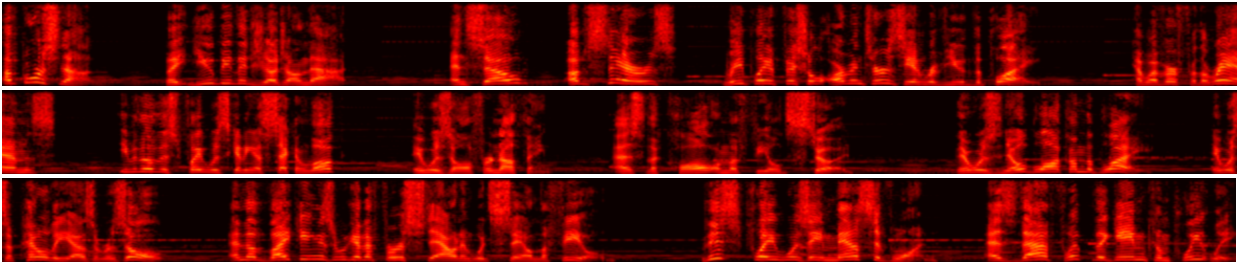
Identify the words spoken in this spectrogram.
Of course not but you be the judge on that. And so, upstairs, replay official Armen Terzian reviewed the play. However, for the Rams, even though this play was getting a second look, it was all for nothing, as the call on the field stood. There was no block on the play. It was a penalty as a result, and the Vikings would get a first down and would stay on the field. This play was a massive one, as that flipped the game completely.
